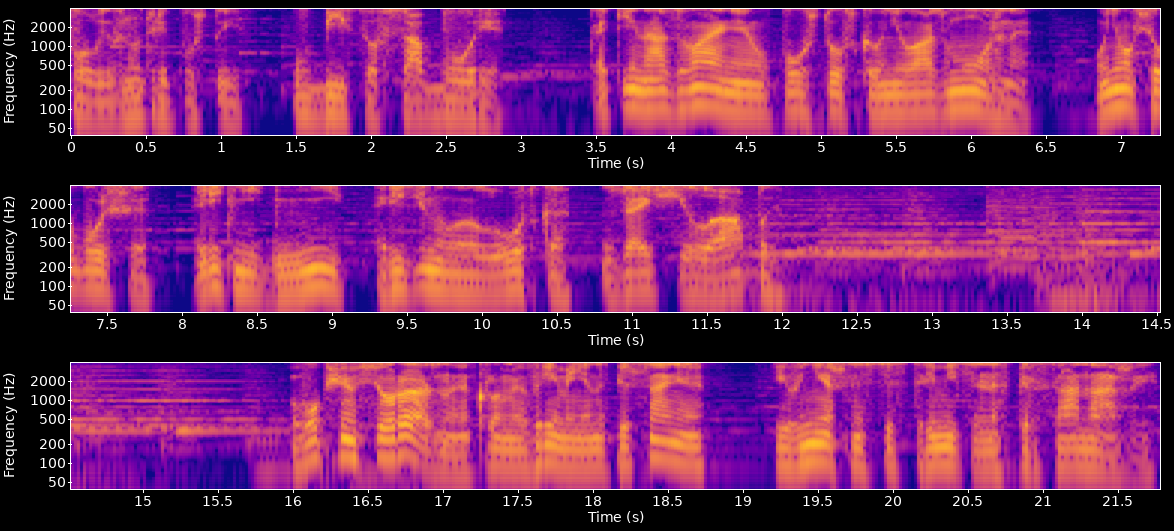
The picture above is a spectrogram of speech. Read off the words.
полые внутри пустые, убийство в соборе. Такие названия у Паустовского невозможны. У него все больше летние дни, резиновая лодка, зайчьи лапы – В общем, все разное, кроме времени написания и внешности стремительных персонажей.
